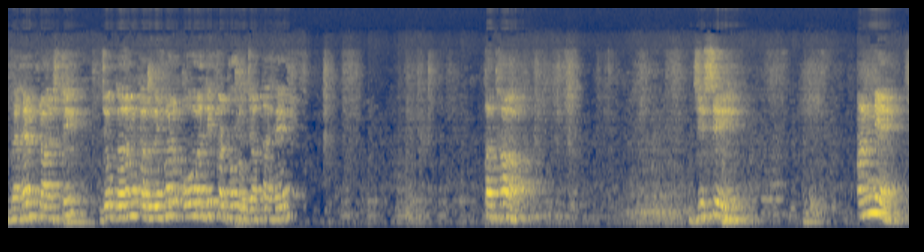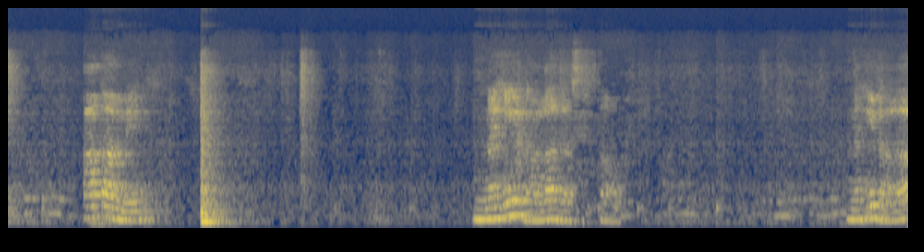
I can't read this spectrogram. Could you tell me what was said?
वह प्लास्टिक जो गर्म करने पर और अधिक कठोर हो जाता है तथा जिसे अन्य आकार में नहीं डाला जा सकता नहीं डाला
